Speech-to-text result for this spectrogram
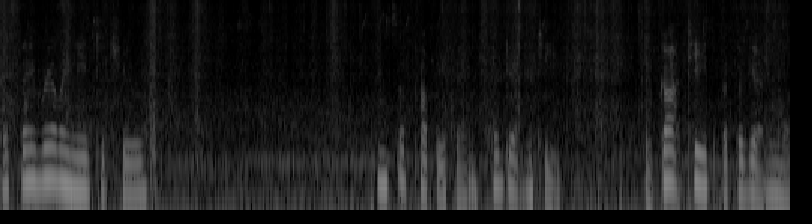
Because they really need to chew. It's a puppy thing. They're getting teeth. They've got teeth, but they're getting more.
